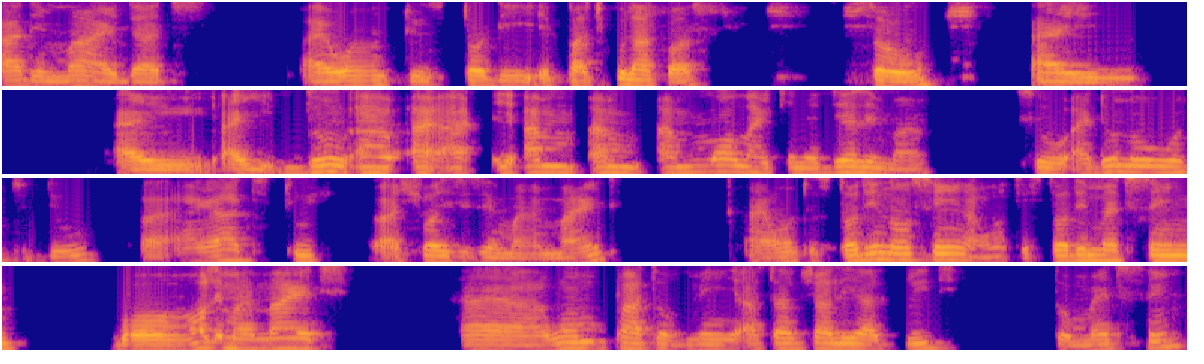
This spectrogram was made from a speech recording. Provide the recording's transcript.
had in mind that I want to study a particular course. So I I I don't I, I I'm I'm I'm more like in a dilemma. So I don't know what to do. I, I had two uh, choices in my mind. I want to study nursing, I want to study medicine, but all in my mind, uh, one part of me actually agreed to medicine.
